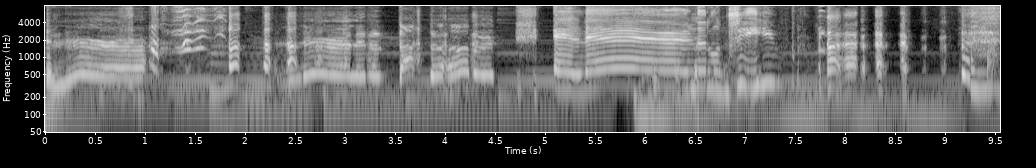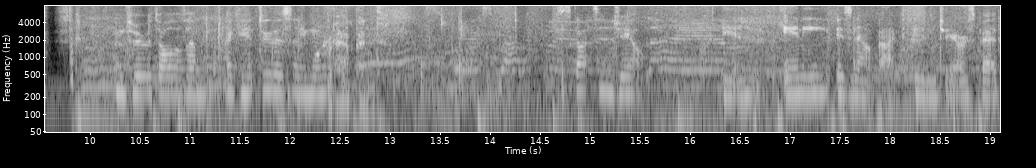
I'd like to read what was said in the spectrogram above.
Hello. Hello, little Dr. Hubbard. Hello, little chief. I'm through with all of them. I can't do this anymore. What happened? Scott's in jail. And Annie is now back in JR's bed.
